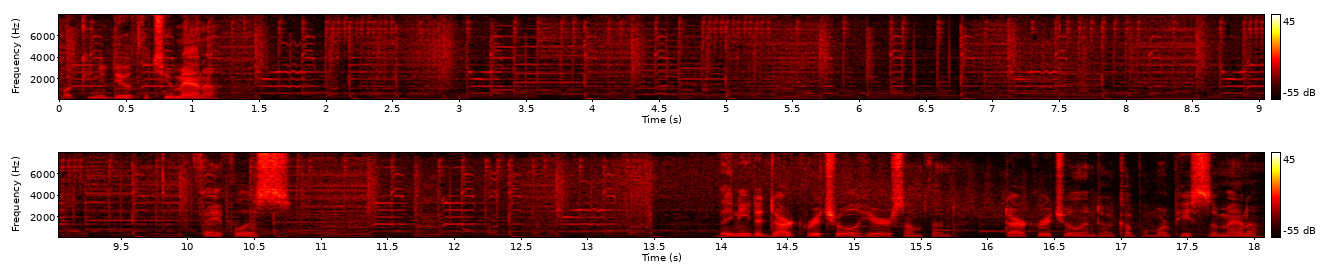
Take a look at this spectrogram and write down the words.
What can you do with the two mana? Faithless. They need a dark ritual here or something. Dark ritual into a couple more pieces of mana.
